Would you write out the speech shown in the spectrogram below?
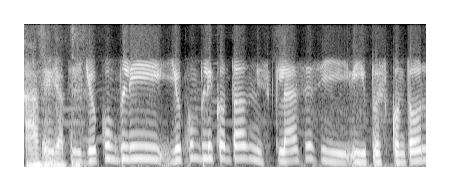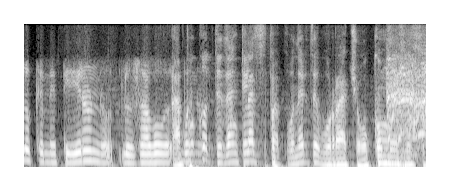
Ah, fíjate. Este, yo cumplí, yo cumplí con todas mis clases y, y, pues con todo lo que me pidieron lo- los abogados. ¿A poco te dan clases para ponerte borracho o cómo es eso?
